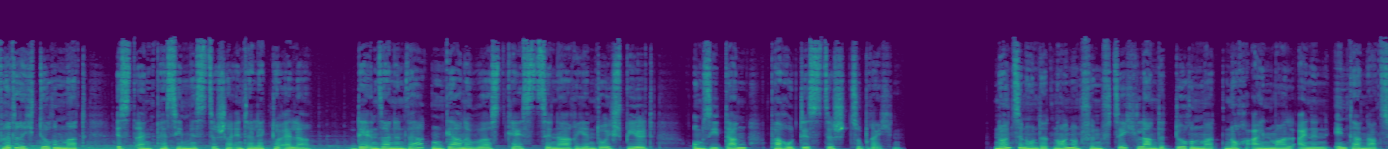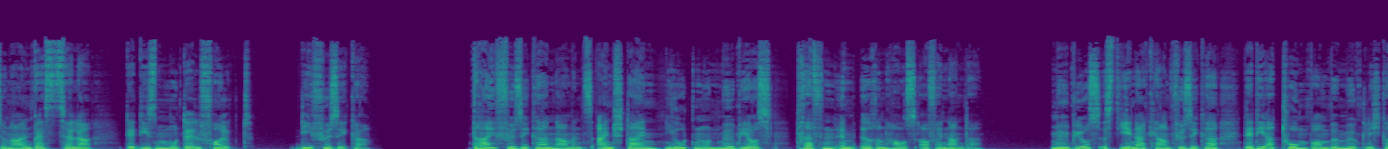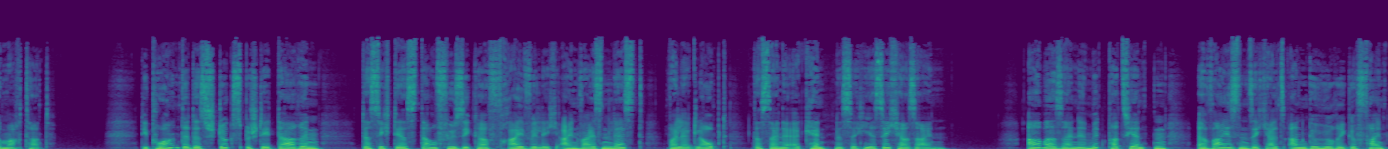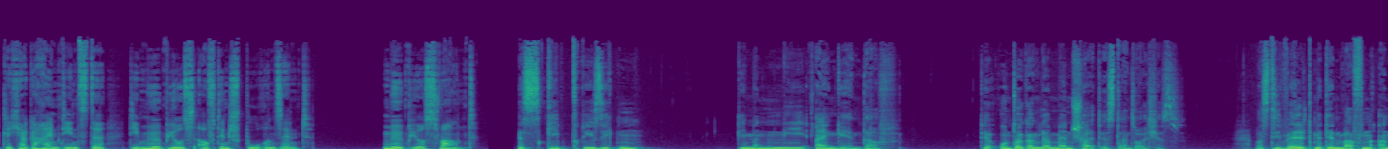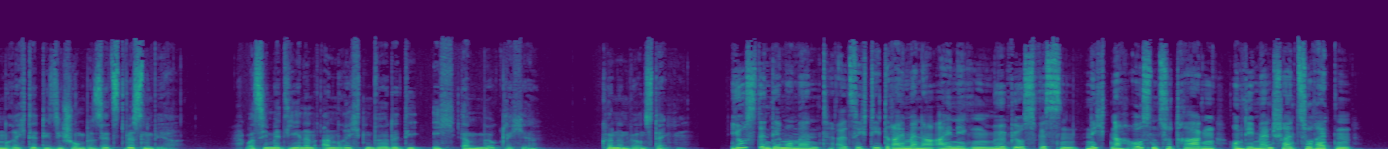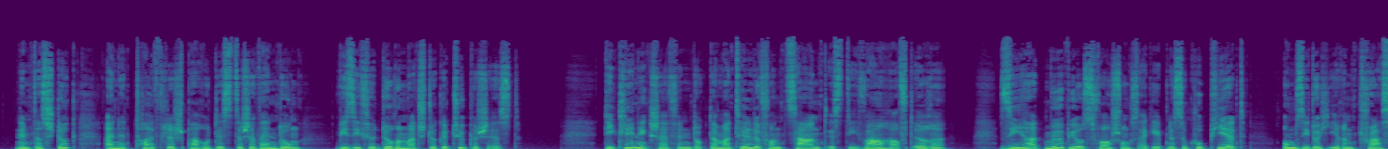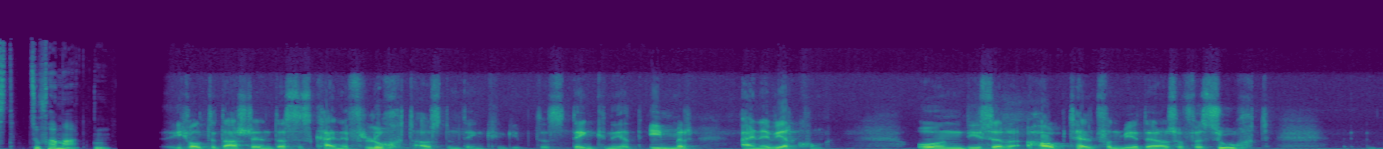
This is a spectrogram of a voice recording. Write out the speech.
Friedrich Dürrenmatt ist ein pessimistischer Intellektueller, der in seinen Werken gerne Worst-Case-Szenarien durchspielt, um sie dann parodistisch zu brechen. 1959 landet Dürrenmatt noch einmal einen internationalen Bestseller, der diesem Modell folgt: Die Physiker. Drei Physiker namens Einstein, Newton und Möbius treffen im Irrenhaus aufeinander. Möbius ist jener Kernphysiker, der die Atombombe möglich gemacht hat. Die Pointe des Stücks besteht darin, dass sich der Starphysiker freiwillig einweisen lässt, weil er glaubt, dass seine Erkenntnisse hier sicher seien. Aber seine Mitpatienten erweisen sich als Angehörige feindlicher Geheimdienste, die Möbius auf den Spuren sind. Möbius warnt. Es gibt Risiken, die man nie eingehen darf. Der Untergang der Menschheit ist ein solches. Was die Welt mit den Waffen anrichtet, die sie schon besitzt, wissen wir. Was sie mit jenen anrichten würde, die ich ermögliche, können wir uns denken. Just in dem Moment, als sich die drei Männer einigen, Möbius Wissen nicht nach außen zu tragen, um die Menschheit zu retten, nimmt das Stück eine teuflisch-parodistische Wendung, wie sie für Dürrenmatt-Stücke typisch ist. Die Klinikchefin Dr. Mathilde von Zahnt ist die wahrhaft irre. Sie hat Möbius Forschungsergebnisse kopiert, um sie durch ihren Trust zu vermarkten. Ich wollte darstellen, dass es keine Flucht aus dem Denken gibt. Das Denken hat immer eine Wirkung. Und dieser Hauptheld von mir, der also versucht,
